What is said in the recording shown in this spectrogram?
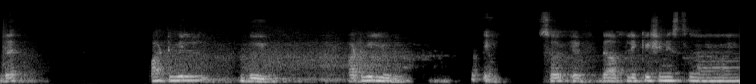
that what will do you? What will you do? Okay. So if the application is uh,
